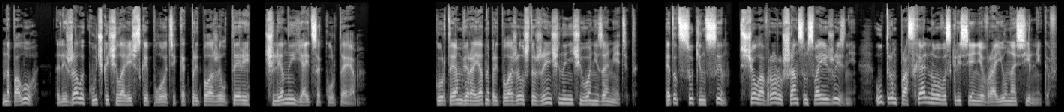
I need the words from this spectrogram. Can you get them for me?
на полу, лежала кучка человеческой плоти, как предположил Терри, члены яйца Курта М. Курт М, вероятно, предположил, что женщина ничего не заметит. Этот сукин сын счел Аврору шансом своей жизни, утром пасхального воскресенья в раю насильников.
